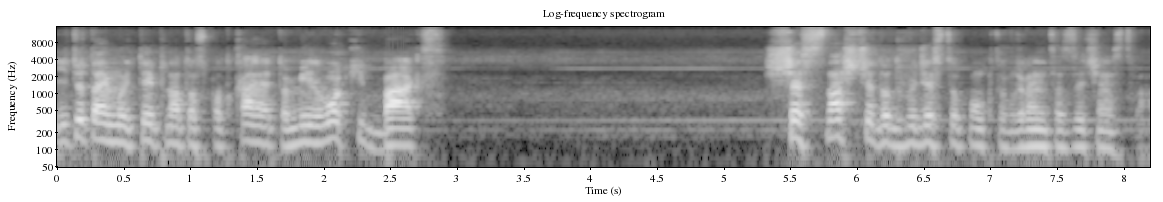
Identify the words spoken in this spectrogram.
I tutaj mój typ na to spotkanie to Milwaukee Bucks 16 do 20 punktów granica zwycięstwa.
